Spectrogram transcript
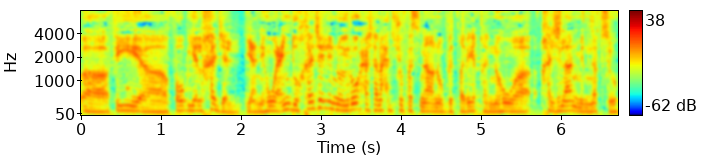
آه في آه فوبيا الخجل يعني هو عنده خجل إنه يروح عشان أحد يشوف أسنانه بطريقة إنه هو خجلان من نفسه.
